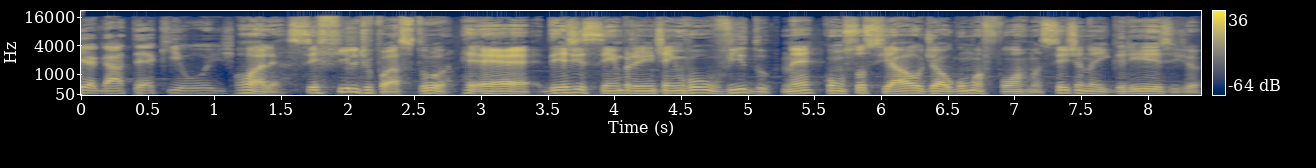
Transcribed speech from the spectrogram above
chegar até aqui hoje? Olha, ser filho de pastor, é, desde sempre a gente é envolvido, né, com o social de alguma forma, seja na igreja,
